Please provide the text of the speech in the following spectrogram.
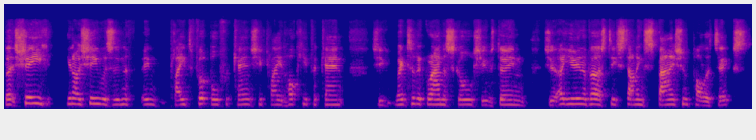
but she, you know, she was in, in played football for Kent. She played hockey for Kent. She went to the grammar school. She was doing she was at university studying Spanish and politics.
